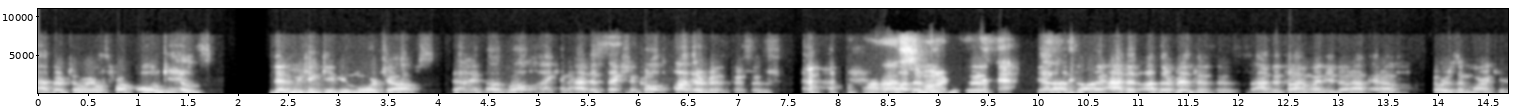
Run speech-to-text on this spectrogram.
advertorials from all guilds? Then we can give you more jobs. Then I thought, well, I can add a section called other businesses. Ah, that's other smart. businesses. yeah, so I added other businesses. So at the time when you don't have enough tourism market,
